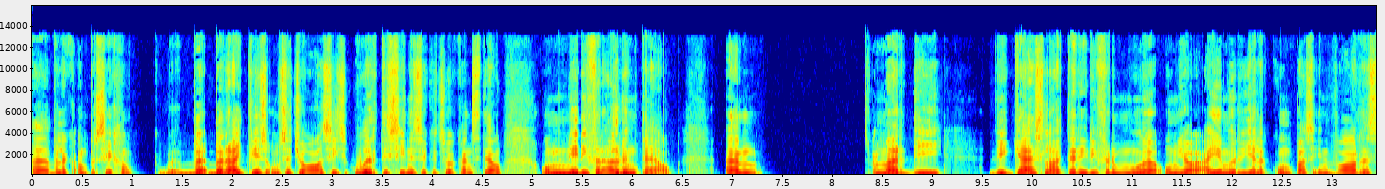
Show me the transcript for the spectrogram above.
uh, wil ek amper sê gaan be, bereid wees om situasies oor te sien as ek dit so kan stel om net die verhouding te help. Um maar die Die gaslighter het die vermoë om jou eie morele kompas en waardes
